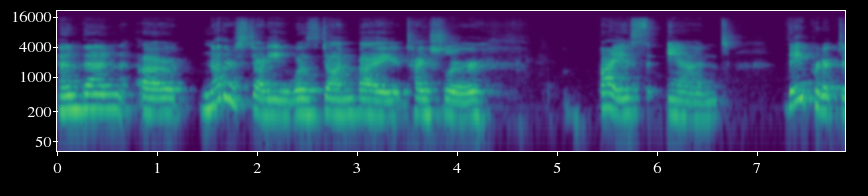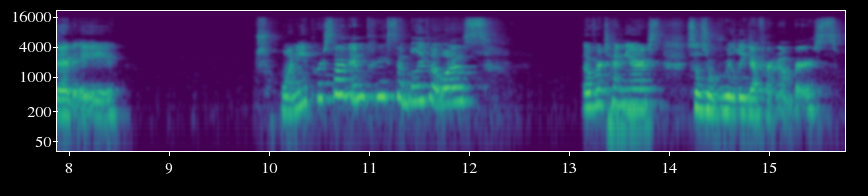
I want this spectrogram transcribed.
And then uh, another study was done by Tischler Bise, and they predicted a 20% increase, I believe it was, over 10 Mhm. years. So those are really different numbers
